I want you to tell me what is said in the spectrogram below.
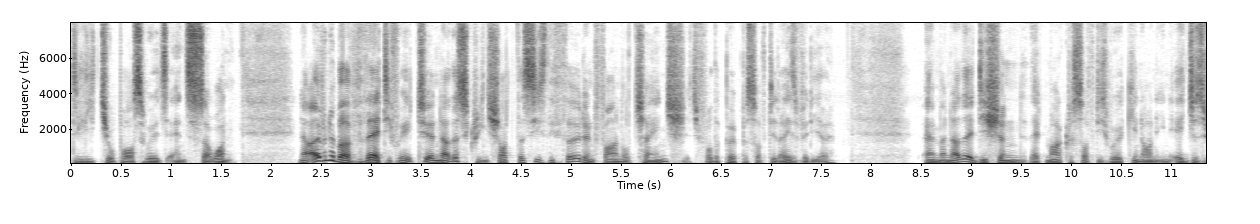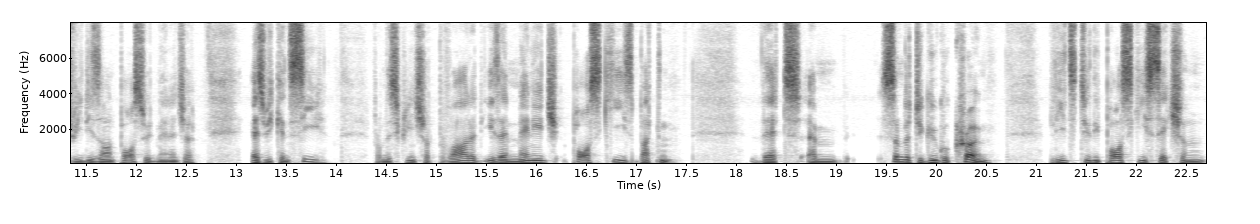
delete your passwords and so on. Now, over and above that, if we head to another screenshot, this is the third and final change it's for the purpose of today's video. Um, another addition that Microsoft is working on in Edge's redesigned password manager, as we can see from the screenshot provided, is a manage passkeys button that, um, similar to Google Chrome, leads to the passkey section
